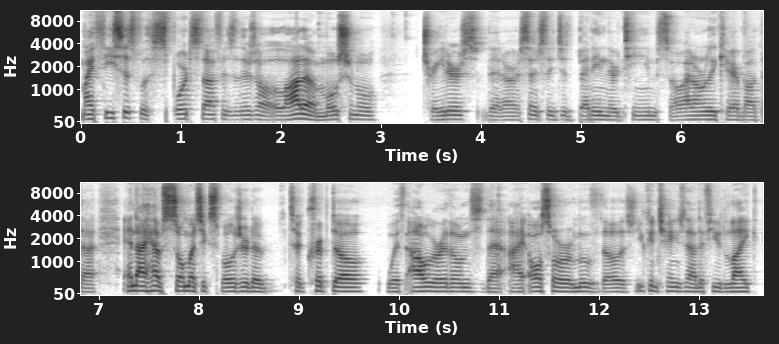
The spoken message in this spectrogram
My thesis with sports stuff is there's a lot of emotional traders that are essentially just betting their teams, so I don't really care about that. And I have so much exposure to to crypto with algorithms that I also remove those. You can change that if you'd like.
